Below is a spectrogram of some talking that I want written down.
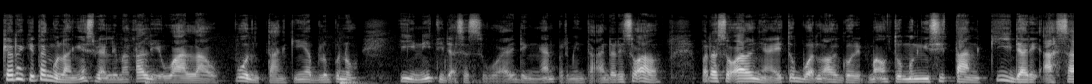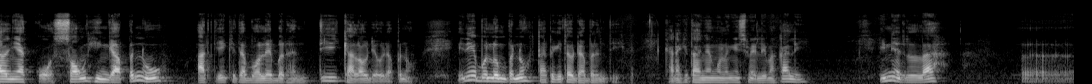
Karena kita ngulangnya sebanyak 5 kali, walaupun tangkinya belum penuh. Ini tidak sesuai dengan permintaan dari soal. Pada soalnya itu buat algoritma untuk mengisi tangki dari asalnya kosong hingga penuh Artinya kita boleh berhenti kalau dia udah penuh. Ini belum penuh tapi kita udah berhenti. Karena kita hanya ngulangi sampai lima kali. Ini adalah uh,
